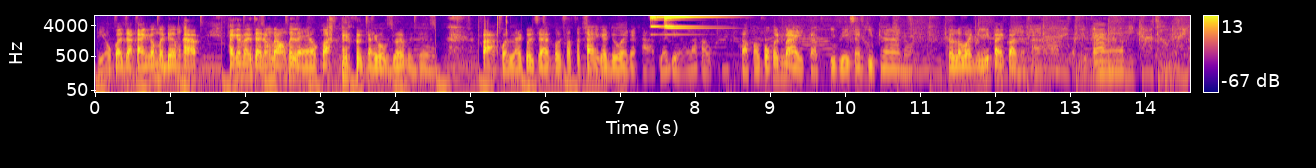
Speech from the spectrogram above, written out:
เดี๋ยวก่อนจากกันก็เหมือนเดิมครับ ให้กำลังใจน้องๆไปแล้วก็ให้กำลังใจผมด้วยเหมือนเดิม ฝากกดไลค์กดแชร์กด subscribe กันด้วยนะครับ แล้วเดี๋ยวเรากลับกลับมาพบกันใหม่กับคลิปรีชั่นคลิปหน้าเนาะสำหรับวันนี้ไปก่อนนะครับสวัสดีครับ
